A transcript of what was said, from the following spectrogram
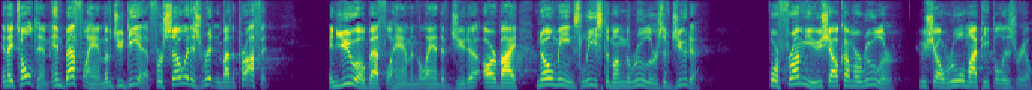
And they told him, In Bethlehem of Judea, for so it is written by the prophet. And you, O Bethlehem, in the land of Judah, are by no means least among the rulers of Judah. For from you shall come a ruler who shall rule my people Israel.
